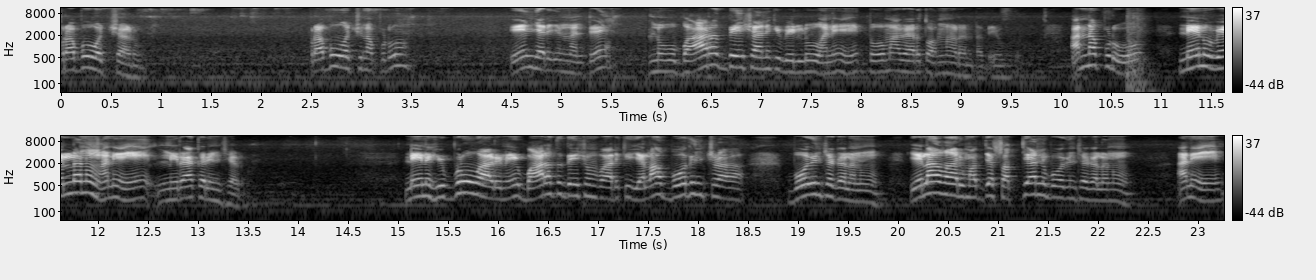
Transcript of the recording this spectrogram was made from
ప్రభు వచ్చాడు. ప్రభు వచ్చినప్పుడు ఏం జరిగిందంటే నువ్వు భారతదేశానికి వెళ్ళు అని తోమాగారితో అన్నాడంట దేవుడు. అన్నప్పుడు నేను వెళ్ళను అని నిరాకరించాడు. నేను హిబ్రూ వాడిని భారతదేశం వారికి ఎలా బోధించ బోధించగలను? ఎలా వారి మధ్య సత్యాన్ని బోధించగలను? అని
